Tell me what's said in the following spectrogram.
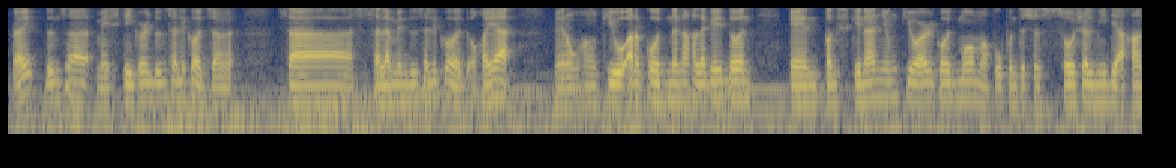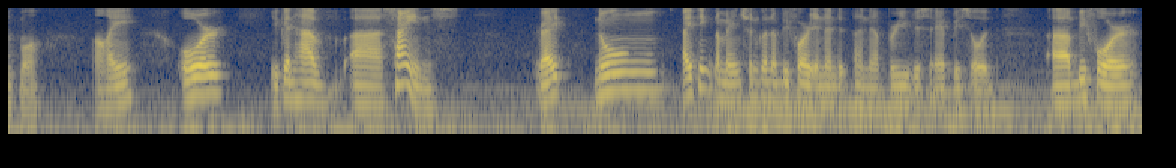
Right? Dun sa, may sticker dun sa likod. Sa, sa, sa salamin dun sa likod. O kaya, meron kang QR code na nakalagay doon And pag skinan yung QR code mo, mapupunta siya sa social media account mo. Okay? Or, you can have uh, signs. Right? Nung, I think na-mention ko na before in a, in a previous episode, uh, before,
